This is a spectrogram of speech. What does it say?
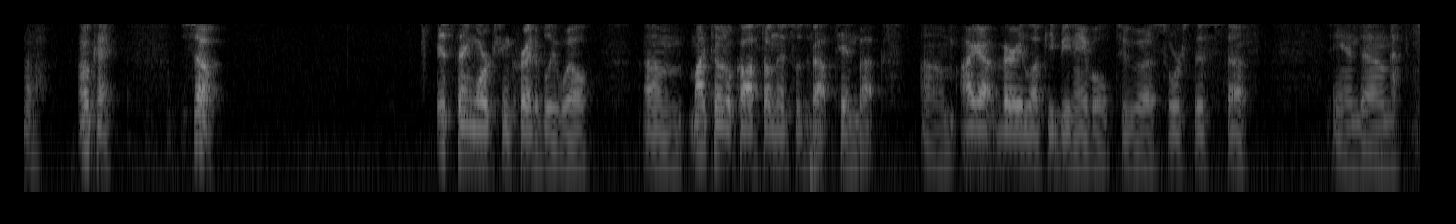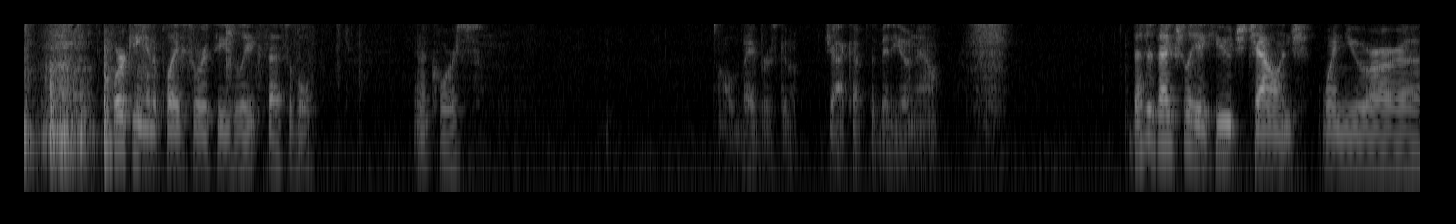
Oh. Okay, so this thing works incredibly well. Um, my total cost on this was about 10 bucks. Um, I got very lucky being able to uh, source this stuff and um, working in a place where it's easily accessible. And of course, all the vapor is going to jack up the video now. That is actually a huge challenge when you are uh,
